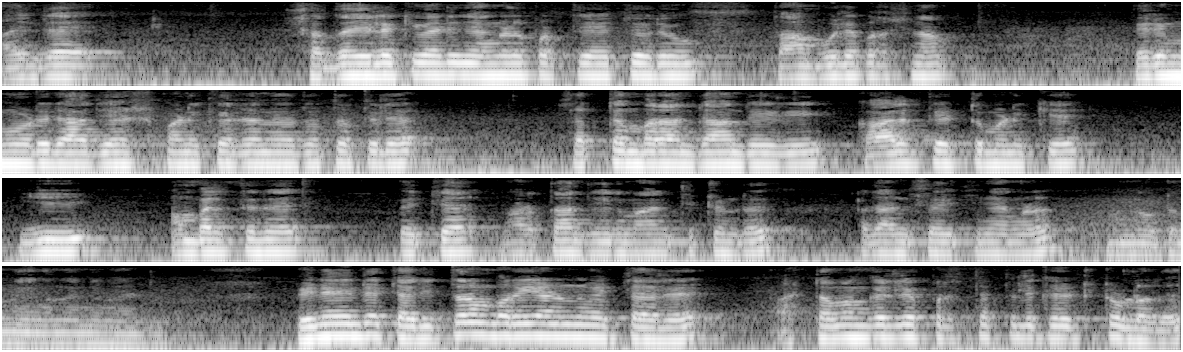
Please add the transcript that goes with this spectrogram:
അതിന്റെ ശ്രദ്ധയിലേക്ക് വേണ്ടി ഞങ്ങൾ പ്രത്യേകിച്ച് ഒരു താമ്പൂല പ്രശ്നം. പെരുങ്ങോട് രാജേഷ് പണിക്കരുടെ നേതൃത്വത്തിൽ സെപ്റ്റംബർ അഞ്ചാം തീയതി കാലത്ത് എട്ട് മണിക്ക് ഈ അമ്പലത്തിന് വെച്ച് നടത്താൻ തീരുമാനിച്ചിട്ടുണ്ട്. അതനുസരിച്ച് ഞങ്ങൾ മുന്നോട്ട് നീങ്ങുന്നതിന് വേണ്ടി. പിന്നെ ഇതിന്റെ ചരിത്രം പറയുകയാണെന്ന് വെച്ചാൽ അഷ്ടമംഗല്യ പ്രശ്നത്തിൽ കേട്ടിട്ടുള്ളത്.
